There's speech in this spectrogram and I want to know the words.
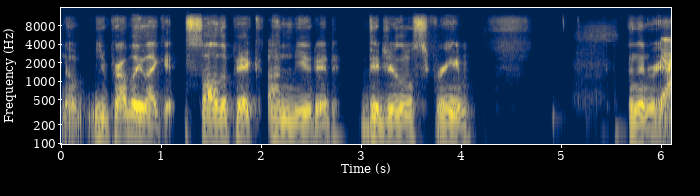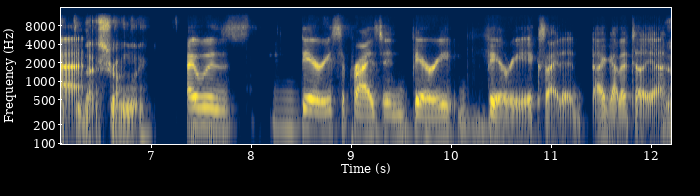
no, you probably like saw the pic, unmuted, did your little scream, and then reacted that strongly. I was very surprised and very, very excited. I gotta tell you. Yeah.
